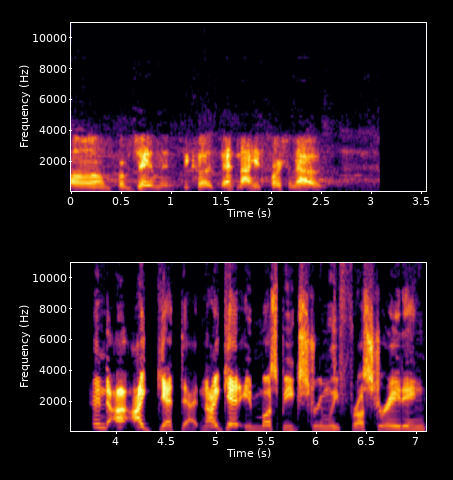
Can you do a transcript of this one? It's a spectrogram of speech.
um, from Jalen because that's not his personality. And I, I get that. And I get it must be extremely frustrating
